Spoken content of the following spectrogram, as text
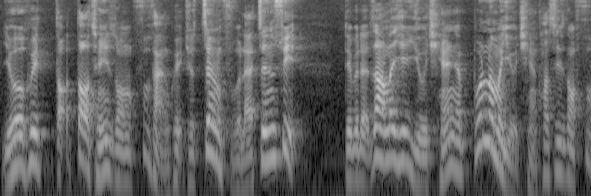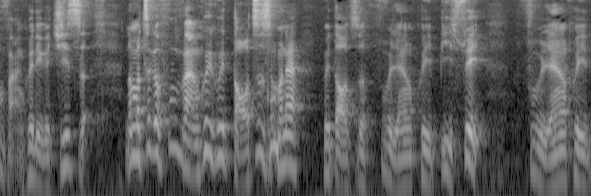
以后会导造成一种负反馈，就政府来征税，对不对？让那些有钱人不那么有钱，它是一种负反馈的一个机制。那么这个负反馈会导致什么呢？会导致富人会避税，富人会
